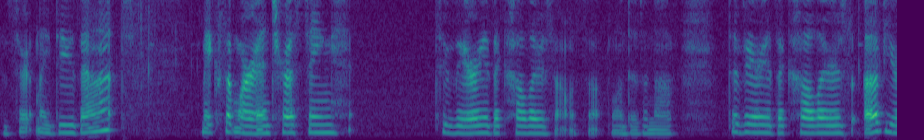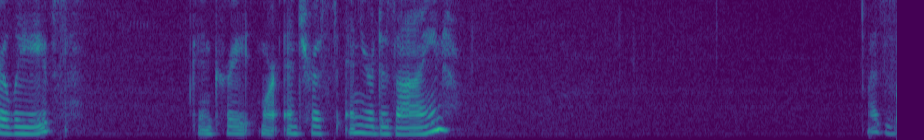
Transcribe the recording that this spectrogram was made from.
Can certainly do that makes it more interesting to vary the colors. That was not blended enough. To vary the colors of your leaves. Can create more interest in your design. I just,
